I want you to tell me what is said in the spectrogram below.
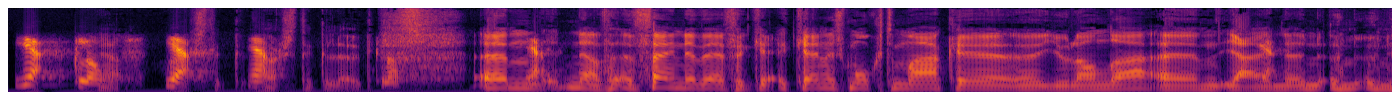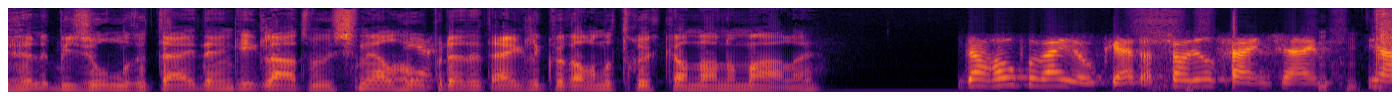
Ja, klopt. Ja, hartstikke, ja. hartstikke leuk. Klopt. Um, nou, fijn dat we even kennis mochten maken, Jolanda. Um, ja, Een, een, een hele bijzondere tijd, denk ik. Laten we snel hopen dat het eigenlijk weer allemaal terug kan naar normaal, hè? Dat hopen wij ook, ja. Dat zou heel fijn zijn. Ja.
